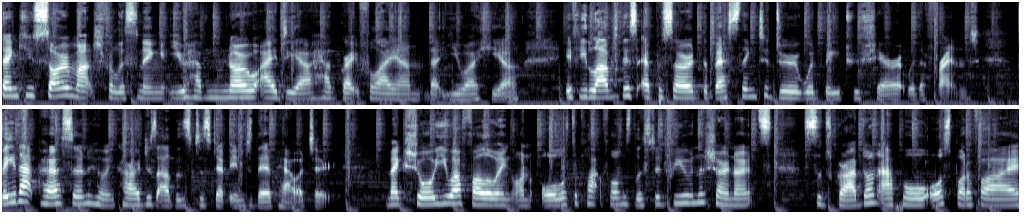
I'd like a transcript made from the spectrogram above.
Thank you so much for listening. You have no idea how grateful I am that you are here. If you loved this episode, the best thing to do would be to share it with a friend. Be that person who encourages others to step into their power too. Make sure you are following on all of the platforms listed for you in the show notes, subscribed on Apple or Spotify,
